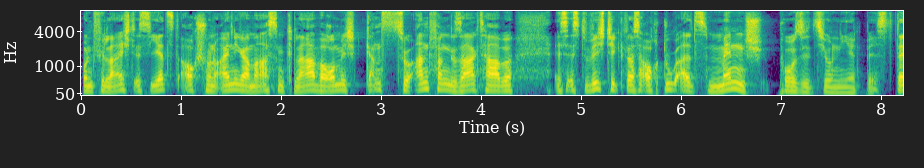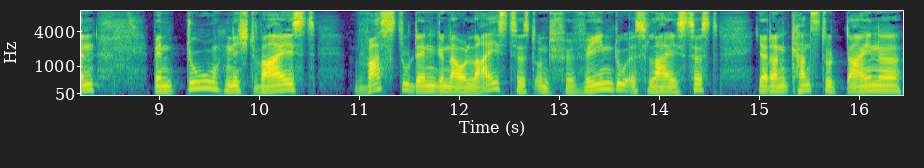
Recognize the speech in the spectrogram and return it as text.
Und vielleicht ist jetzt auch schon einigermaßen klar, warum ich ganz zu Anfang gesagt habe, es ist wichtig, dass auch du als Mensch positioniert bist. Denn wenn du nicht weißt, was du denn genau leistest und für wen du es leistest, ja, dann kannst du deine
